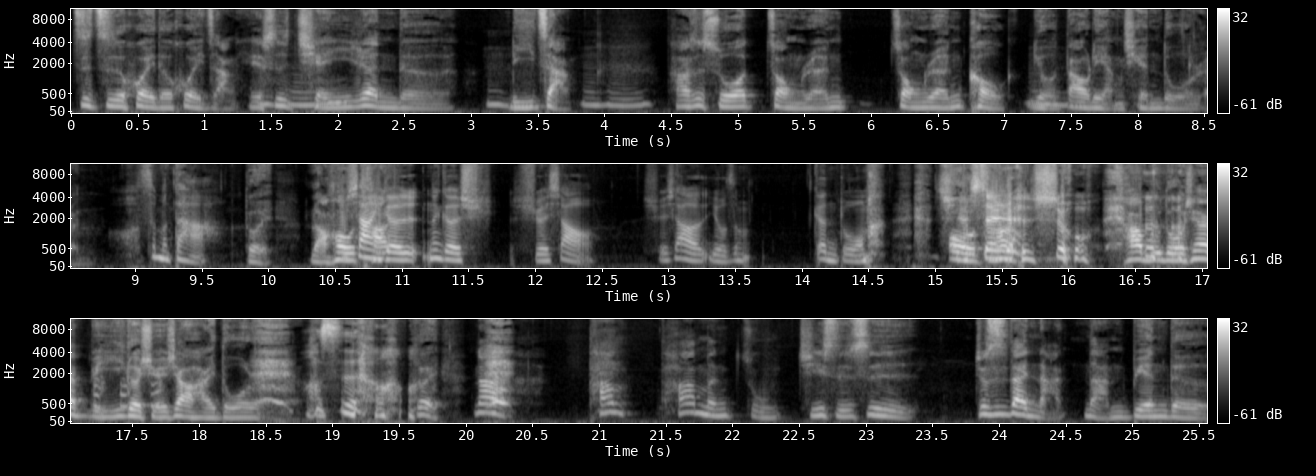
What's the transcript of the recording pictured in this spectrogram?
自治会的会长，也是前一任的里长，嗯哼，他是说总人。总人口有到两千多人，哦，这么大？对，然后像一个那个学校，学校有这么更多吗？学生人数、哦、差不多，现在比一个学校还多人。哦，是哦。对，那他他们主其实是就是在南南边的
